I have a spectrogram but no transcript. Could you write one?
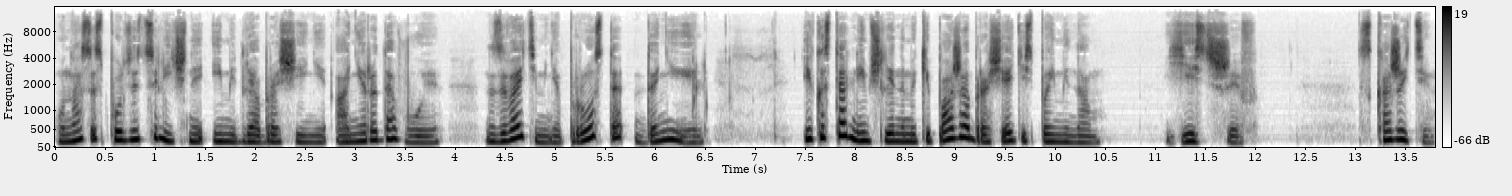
У нас используется личное имя для обращения, а не родовое. Называйте меня просто Даниэль. И к остальным членам экипажа обращайтесь по именам. Есть шеф. Скажите,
